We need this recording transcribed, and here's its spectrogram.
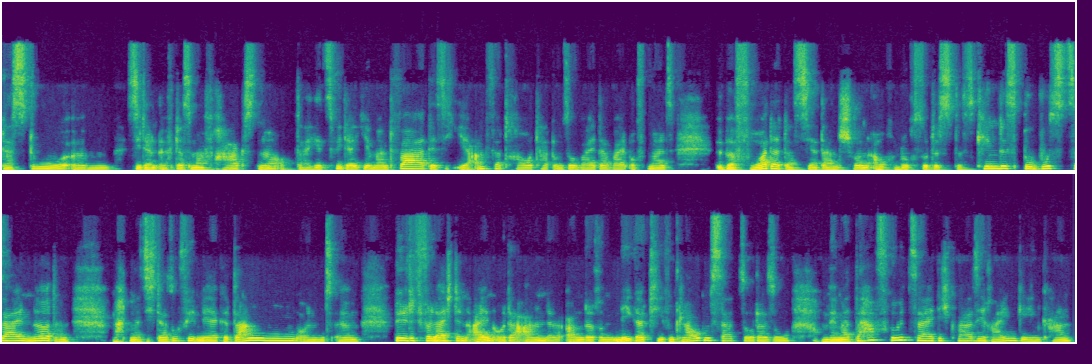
dass du ähm, sie dann öfters mal fragst, ne, ob da jetzt wieder jemand war, der sich ihr anvertraut hat und so weiter, weil oftmals überfordert das ja dann schon auch noch so das, das Kindesbewusstsein, ne? Dann macht man sich da so viel mehr Gedanken und ähm, bildet vielleicht den ein oder anderen negativen Glaubenssatz oder so. Und wenn man da frühzeitig quasi reingehen kann,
